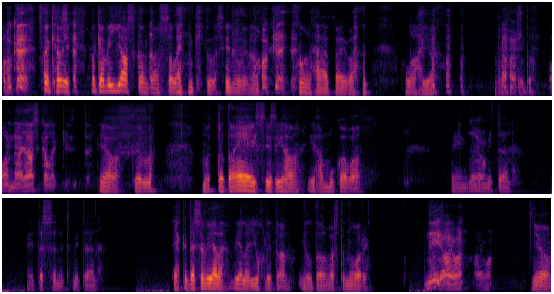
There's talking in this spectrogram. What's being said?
Okei, mä, kävin, mä kävin Jaskan kanssa lenkillä. Siinä oli mun, okei. mun hääpäivä lahja. Tota, Onnea Jaskallekin sitten. joo, kyllä. Mutta tota, ei siis ihan, ihan mukavaa. Ei, ei Joo. mitään. Ei tässä nyt mitään. Ehkä tässä vielä, vielä juhlitaan. Ilta on vasta nuori. Niin, aivan, aivan. Joo.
